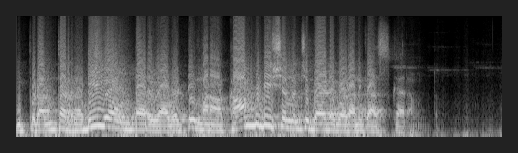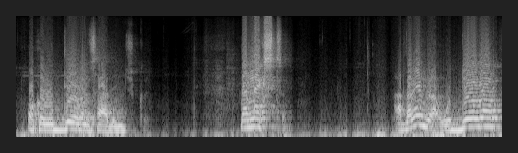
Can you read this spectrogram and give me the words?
ఇప్పుడంతా రెడీగా ఉంటారు కాబట్టి మన కాంపిటీషన్ నుంచి బయటపడడానికి ఆస్కారం ఉంటుంది. ఒక ఉద్యోగం సాధించుకుని. నెక్స్ట్ అర్థమైందా? ఉద్యోగం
